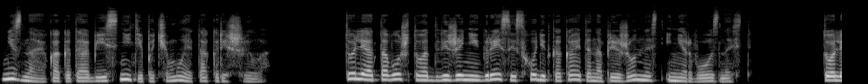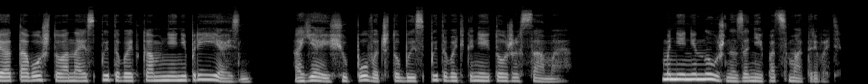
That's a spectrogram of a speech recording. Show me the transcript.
Не знаю, как это объяснить и почему я так решила. То ли от того, что от движений Грейс исходит какая-то напряженность и нервозность, то ли от того, что она испытывает ко мне неприязнь, а я ищу повод, чтобы испытывать к ней то же самое. Мне не нужно за ней подсматривать,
